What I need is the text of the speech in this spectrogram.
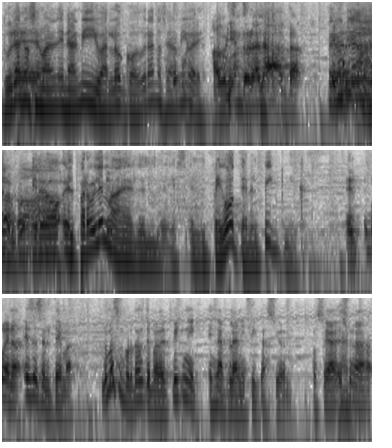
Duranos eh, en, almíbar, loco. Duranos en almíbar. Abriendo la lata. Pero, pero el problema es el, pegote en el picnic. bueno, ese es el tema. Lo más importante para el picnic es la planificación. O sea, es una,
